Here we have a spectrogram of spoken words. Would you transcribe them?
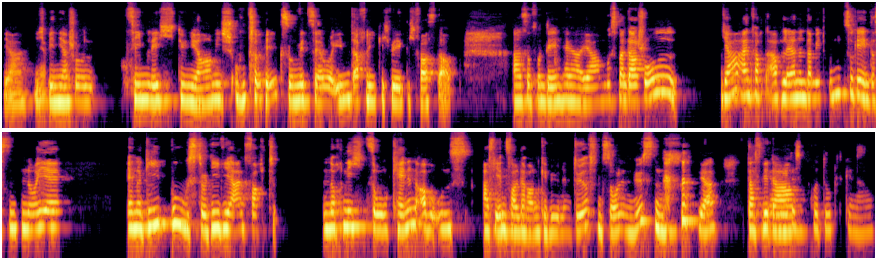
Ja, ich ja. bin ja schon ziemlich dynamisch unterwegs und mit Zero In, da fliege ich wirklich fast ab. Also von dem her, ja, muss man da schon, ja, einfach auch lernen, damit umzugehen. Das sind neue Energiebooster, die wir einfach noch nicht so kennen, aber uns auf jeden Fall daran gewöhnen dürfen, sollen, müssen, ja, dass wir ja, da jedes Produkt genau.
